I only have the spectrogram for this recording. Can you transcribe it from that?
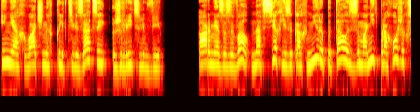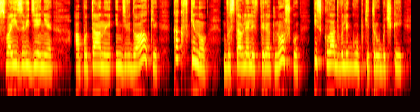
и неохваченных коллективизаций жриц любви. Армия зазывал на всех языках мира пыталась заманить прохожих в свои заведения, а путаны-индивидуалки, как в кино, выставляли вперед ножку и складывали губки трубочкой –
